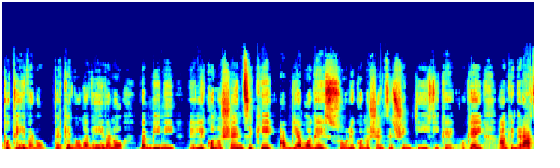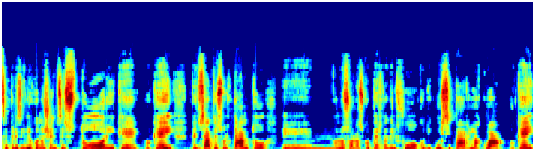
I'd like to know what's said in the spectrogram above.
potevano, perché non avevano bambini eh, le conoscenze che abbiamo adesso, le conoscenze scientifiche, ok? Anche grazie per esempio, le conoscenze storiche, ok? Pensate soltanto, eh, non lo so, alla scoperta del fuoco di cui si parla qua, ok?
